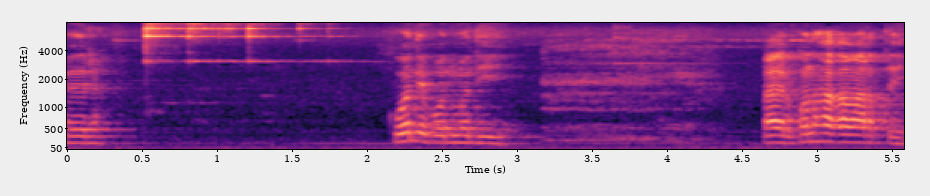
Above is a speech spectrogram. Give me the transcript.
हे र कोण आहे फोनमध्ये? बाहेर कोण हाका मारतंय?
